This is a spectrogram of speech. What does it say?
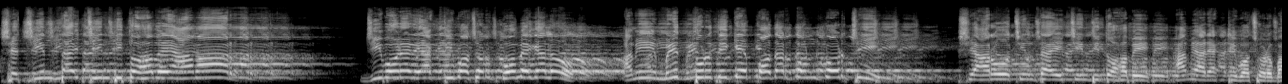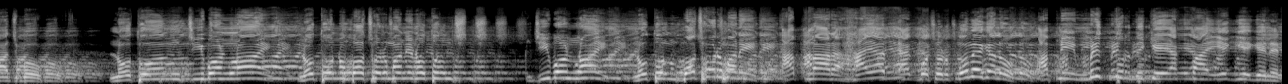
সে চিন্তায় চিন্তিত হবে আমার। জীবনের একটি বছর কমে গেল। আমি মৃত্যুর দিকে পদার্পণ করছি। সে আরও চিন্তায় চিন্তিত হবে, আমি আর একটি বছর বাঁচব। নতুন জীবন নয়, নতুন বছর মানে নতুন জীবন নয়, নতুন বছর মানে আপনার হায়াত এক বছর কমে গেল, আপনি মৃত্যুর দিকে এক পা এগিয়ে গেলেন।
